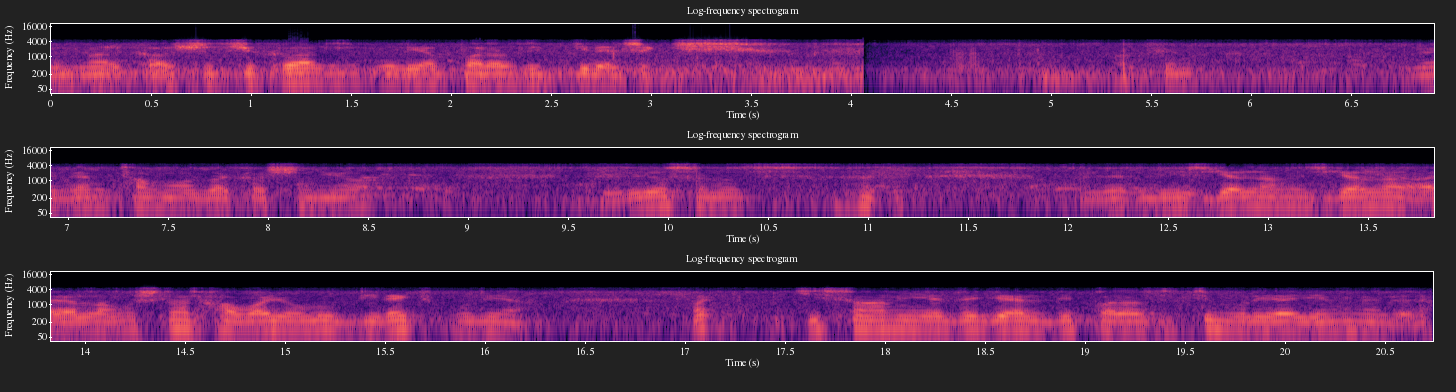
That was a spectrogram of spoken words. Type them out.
Bunlar karşı çıkar buraya parazit girecek. Bakın neden tam orada kaşınıyor görüyorsunuz. Rüzgarla rüzgarla ayarlamışlar hava yolu direkt buraya. İki saniyede geldi paraziti buraya yemin ederim.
